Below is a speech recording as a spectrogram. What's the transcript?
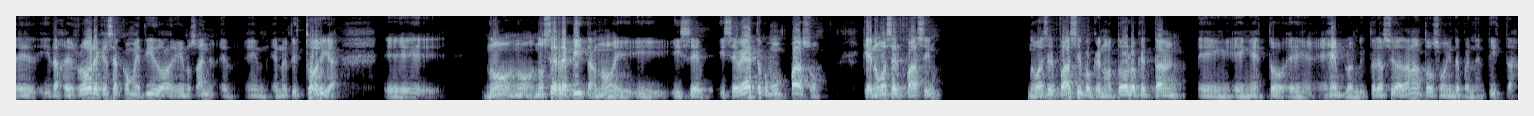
eh, y los errores que se han cometido en los años en, nuestra historia eh, no, no, no, se repitan, ¿no? Y, y, se, y se ve esto como un paso que no va a ser fácil, no va a ser fácil porque no todos los que están en, en esto, ejemplo, en Victoria Ciudadana, todos son independentistas.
